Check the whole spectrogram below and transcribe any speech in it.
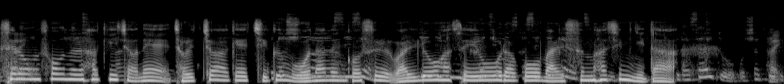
새로운 소원을 하기 전에 절저하게 지금 원하는 것을 완료하세요라고 말씀하십니다. 네.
